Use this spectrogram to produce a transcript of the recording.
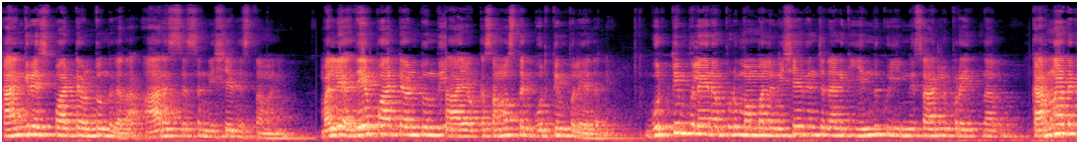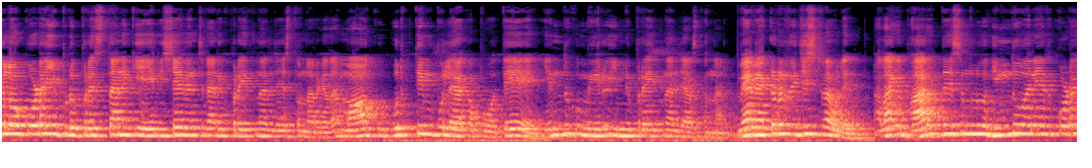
కాంగ్రెస్ పార్టీ అంటుంది కదా ఆర్ఎస్ఎస్ నిషేధిస్తామని. మళ్ళీ అదే పార్టీ అంటుంది ఆ యొక్క సంస్థకు గుర్తింపు లేదని. గుర్తింపు లేనప్పుడు మమ్మల్ని నిషేధించడానికి ఎందుకు ఇన్నిసార్లు ప్రయత్నాలు? కర్ణాటకలో కూడా ఇప్పుడు ప్రస్తుతానికి నిషేధించడానికి ప్రయత్నాలు చేస్తున్నారు కదా మాకు గుర్తింపు లేకపోతే ఎందుకు మీరు ఇన్ని ప్రయత్నాలు చేస్తున్నారు? మేము ఎక్కడ రిజిస్టర్ అవ్వలేదు. అలాగే భారతదేశంలో హిందూ అనేది కూడా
